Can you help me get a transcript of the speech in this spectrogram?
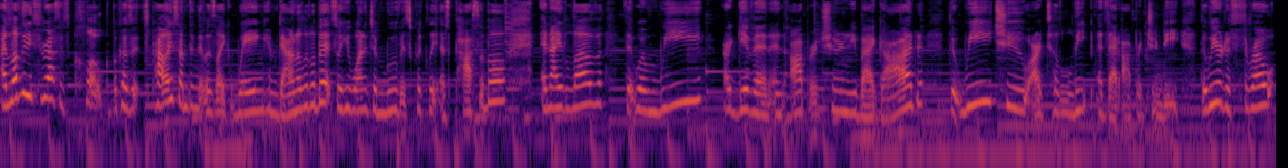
I love that he threw off his cloak because it's probably something that was like weighing him down a little bit, so he wanted to move as quickly as possible. And I love that when we are given an opportunity by God, that we too are to leap at that opportunity. That we are to throw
